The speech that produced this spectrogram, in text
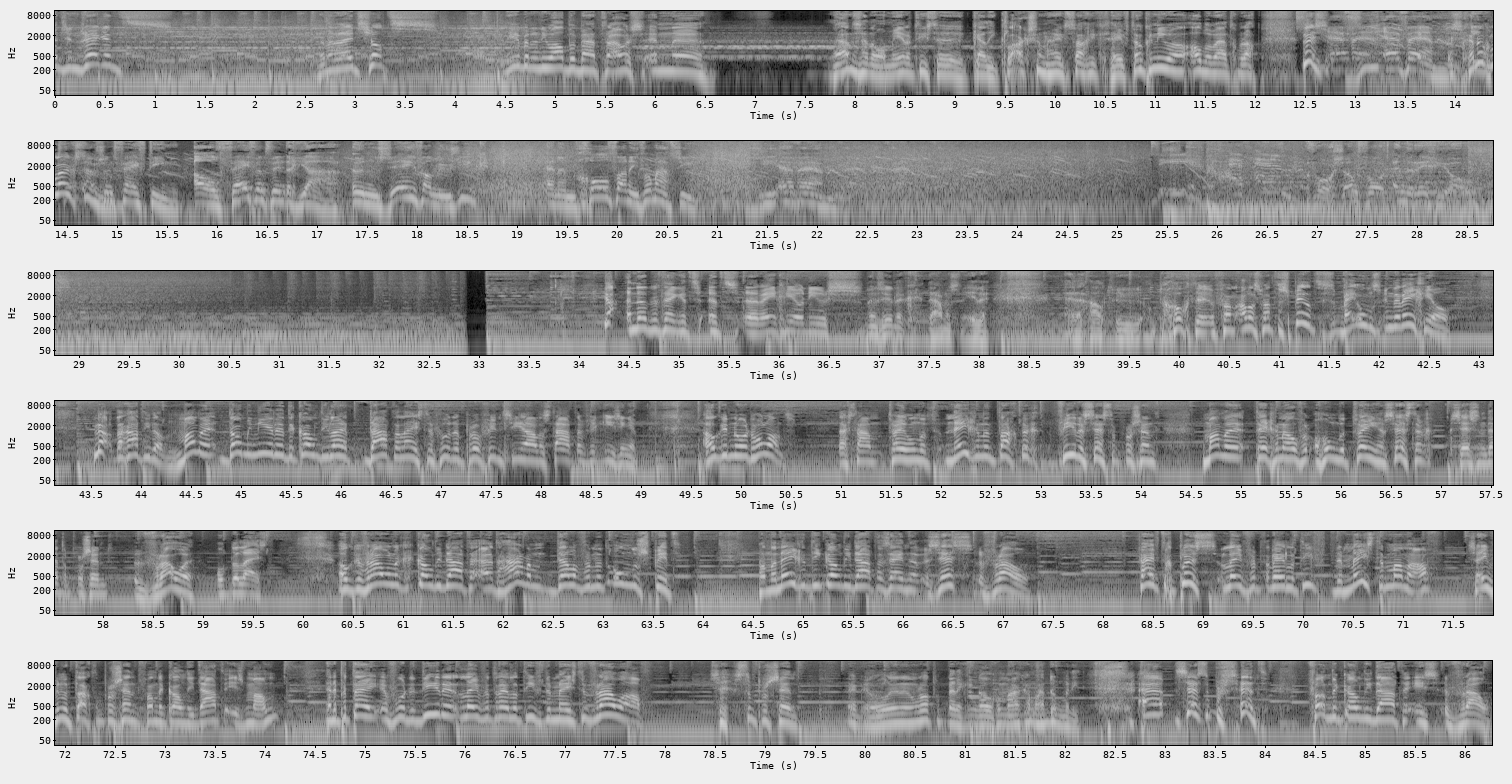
Imagine Dragons. Nummer 1 Shots. Die hebben een nieuw album uit trouwens. En eh ja, er zijn er wel meer artiesten. Kelly Clarkson, heeft, zag ik, heeft ook een nieuw album uitgebracht. Dus, ZFM. is genoeg leuks te doen. 2015. Al 25 jaar. Een zee van muziek. En een golf van informatie. ZFM. Voor Zandvoort en de regio. En dat betekent het regio nieuws natuurlijk, dames en heren. En dan houdt u op de hoogte van alles wat er speelt bij ons in de regio. Nou, daar gaat hij dan. Mannen domineren de kandidatenlijsten voor de provinciale statenverkiezingen. Ook in Noord-Holland. Daar staan 289, 64% mannen tegenover 162, 36% vrouwen op de lijst. Ook de vrouwelijke kandidaten uit Haarlem delven het onderspit. Van de 19 kandidaten zijn er 6 vrouwen. 50 plus levert relatief de meeste mannen af. 87% van de kandidaten is man. En de Partij voor de Dieren levert relatief de meeste vrouwen af. 60%. Ik wil er een rotopmerking over maken, maar doe maar niet. Eh 60% van de kandidaten is vrouw.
